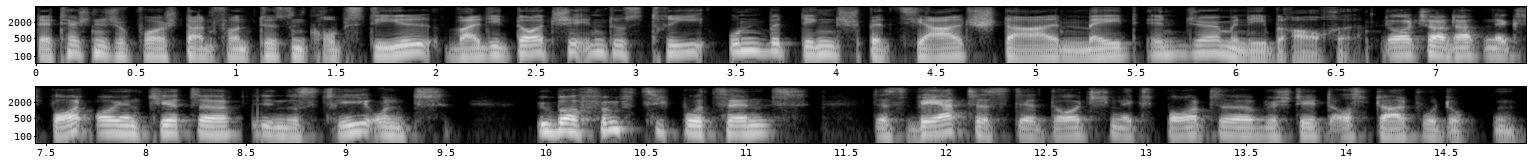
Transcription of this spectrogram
der technische Vorstand von ThyssenKrupp Steel, weil die deutsche Industrie unbedingt Spezialstahl made in Germany brauche. Deutschland hat eine exportorientierte Industrie und über 50 Prozent des Wertes der deutschen Exporte besteht aus Stahlprodukten,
